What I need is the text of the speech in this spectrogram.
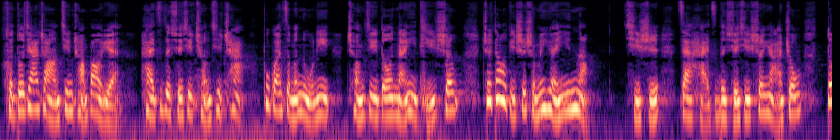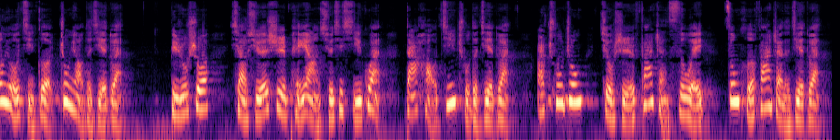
很多家长经常抱怨孩子的学习成绩差，不管怎么努力，成绩都难以提升，这到底是什么原因呢？其实，在孩子的学习生涯中，都有几个重要的阶段。比如说，小学是培养学习习惯、打好基础的阶段，而初中就是发展思维、综合发展的阶段，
